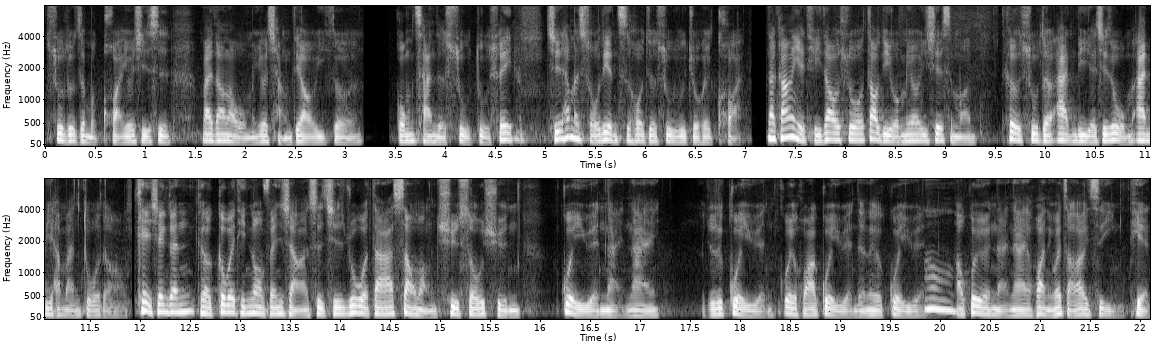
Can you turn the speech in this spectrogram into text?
速度这么快。尤其是麦当劳，我们又强调一个供餐的速度，所以其实他们熟练之后，这速度就会快。那刚刚也提到说，到底有没有一些什么特殊的案例？其实我们案例还蛮多的哦。可以先跟各位听众分享的是，其实如果大家上网去搜寻桂圆奶奶，就是桂圆、桂花、桂圆的那个桂圆，哦好，桂圆奶奶的话，你会找到一支影片。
